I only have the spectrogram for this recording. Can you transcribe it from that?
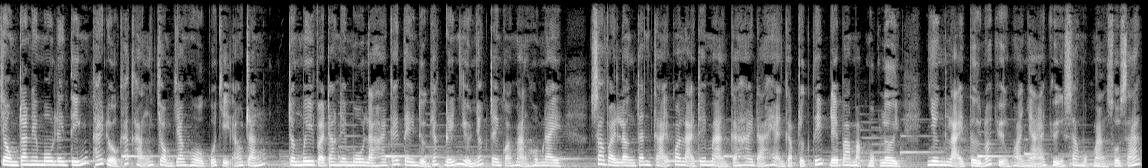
Chồng Trang Nemo lên tiếng thái độ khác hẳn chồng giang hồ của chị áo trắng. Trần My và Trang Nemo là hai cái tên được nhắc đến nhiều nhất trên quả mạng hôm nay. Sau vài lần tranh cãi qua lại trên mạng, cả hai đã hẹn gặp trực tiếp để ba mặt một lời, nhưng lại từ nói chuyện hòa nhã chuyển sang một màn xô xát.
